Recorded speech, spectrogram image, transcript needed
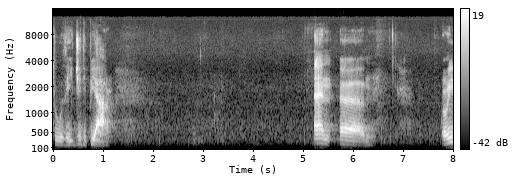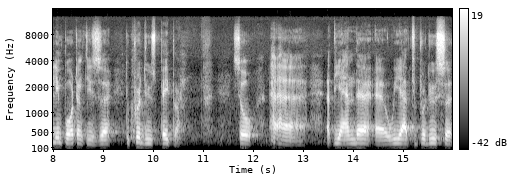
to the GDPR. And um, really important is to produce paper. So uh, at the end, uh, uh, we have to produce a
